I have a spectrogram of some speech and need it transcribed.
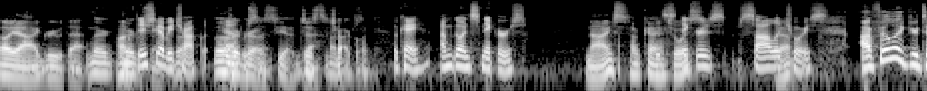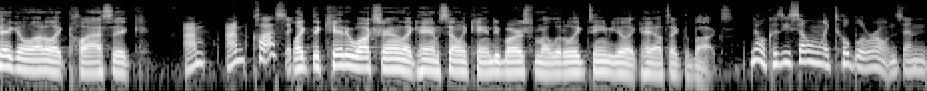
Oh yeah, I agree with that. They're- 100%. There's got to be chocolate. Those Yeah. are gross. Yeah, just Yeah, the chocolate. Okay, I'm going Snickers. nice. Okay. Good choice. Snickers, solid Yeah. choice. I feel like you're taking a lot of like classic, I'm I'm classic. like the kid who walks around like, "Hey, I'm selling candy bars for my little league team." You're like, "Hey, I'll take the box." no, because he's selling like Toblerones, and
